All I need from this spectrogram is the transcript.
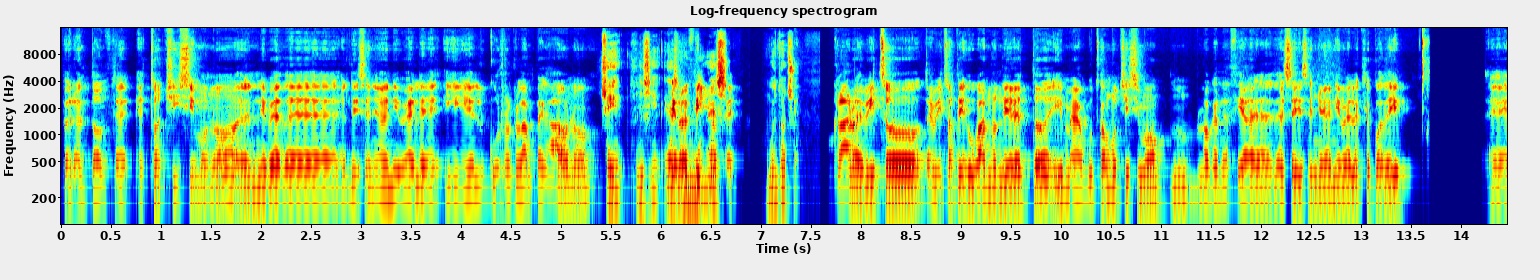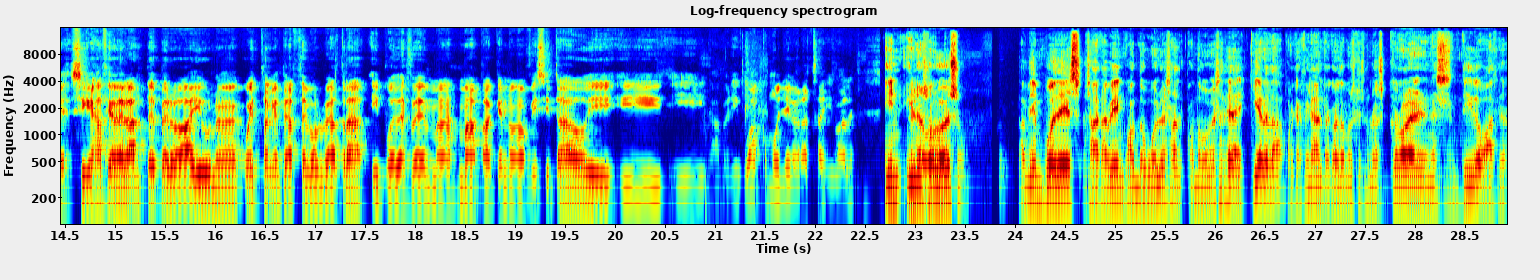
Pero entonces es tochísimo, ¿no? El nivel de, el diseño de niveles y el curro que le han pegado, ¿no? Sí, sí, sí. Es, Quiero mu- decir, yo- es muy tocho. Claro, he visto, te he visto a ti jugando en directo y me ha gustado muchísimo mm, lo que decía de, de ese diseño de niveles que puedes ir. eh, sigues hacia adelante, pero hay una cuesta que te hace volver atrás y puedes ver más mapas que no has visitado y, y- y averiguar cómo llegar hasta ahí, ¿vale? Y, y no solo eso. También puedes, o sea, también cuando vuelves, a- cuando vuelves hacia la izquierda, porque al final recordemos que es un scroller en ese sentido, hacia-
